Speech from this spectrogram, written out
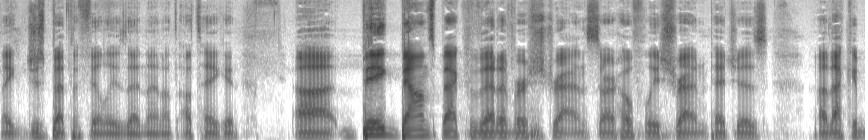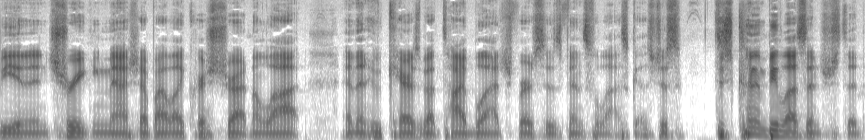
like just bet the Phillies that night. I'll, I'll take it. Uh, big bounce back Pivetta versus Stratton start. Hopefully Stratton pitches. Uh, that could be an intriguing matchup. I like Chris Stratton a lot. And then who cares about Ty Blach versus Vince Velasquez? Just just couldn't be less interested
